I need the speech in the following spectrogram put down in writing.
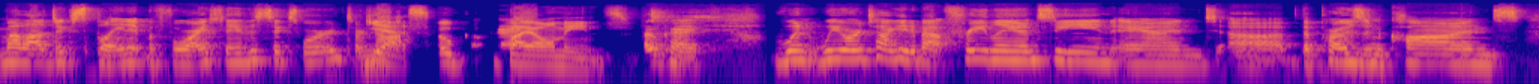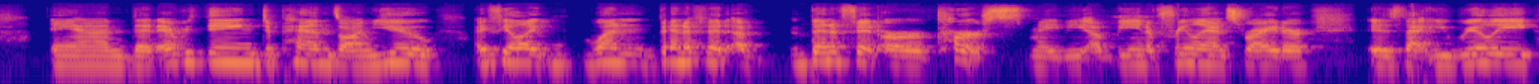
Am I allowed to explain it before I say the six words or yes. not? Oh, okay. by all means. Okay. When we were talking about freelancing and uh, the pros and cons, and that everything depends on you, I feel like one benefit of benefit or curse maybe of being a freelance writer is that you really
